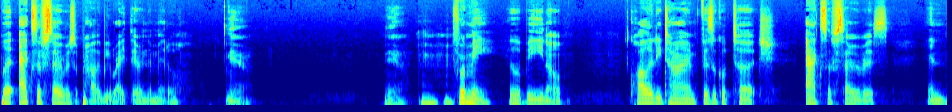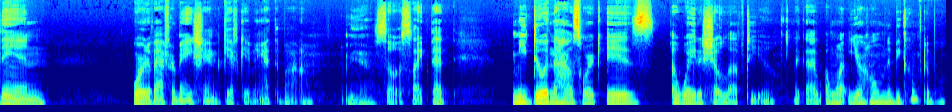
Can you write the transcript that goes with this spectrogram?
but acts of service would probably be right there in the middle. Yeah. Yeah. Mm-hmm. For me, it would be, you know, quality time, physical touch, acts of service, and then word of affirmation, gift giving at the bottom. Yeah. So it's like that me doing the housework is a way to show love to you. Like I, I want your home to be comfortable.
